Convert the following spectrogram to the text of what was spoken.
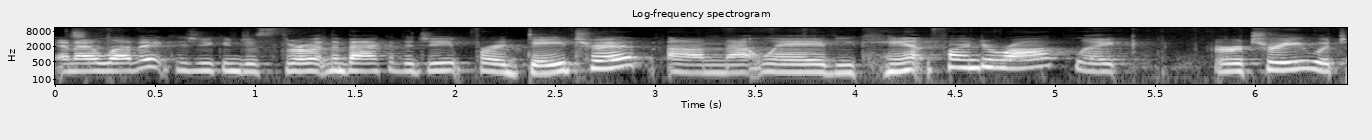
and I love it because you can just throw it in the back of the Jeep for a day trip. Um, that way if you can't find a rock, like or a tree, which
